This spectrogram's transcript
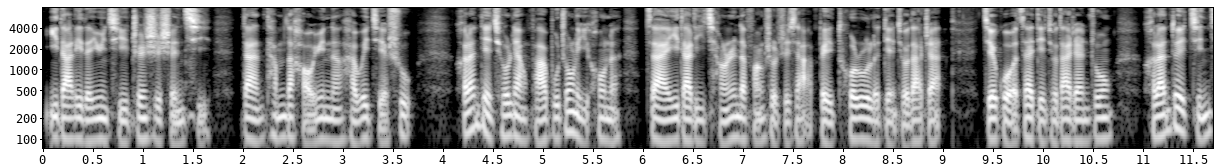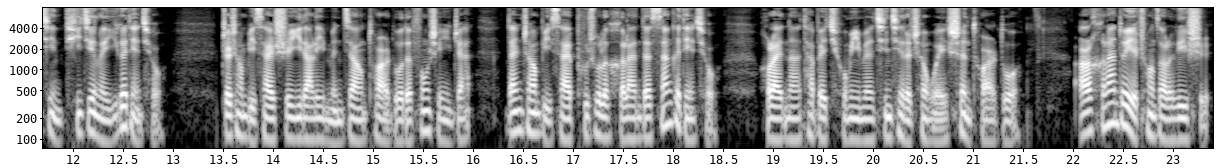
意大利的运气真是神奇，但他们的好运呢还未结束。荷兰点球两罚不中了以后呢，在意大利强韧的防守之下被拖入了点球大战。结果在点球大战中，荷兰队仅仅踢进了一个点球。这场比赛是意大利门将托尔多的封神一战，单场比赛扑出了荷兰的三个点球。后来呢，他被球迷们亲切地称为“圣托尔多”。而荷兰队也创造了历史，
